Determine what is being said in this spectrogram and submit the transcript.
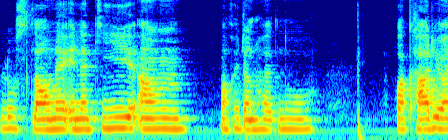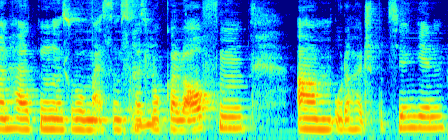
Lust, Laune, Energie ähm, mache ich dann halt nur ein paar Cardio-Einheiten, also meistens halt mhm. locker laufen ähm, oder halt spazieren gehen.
